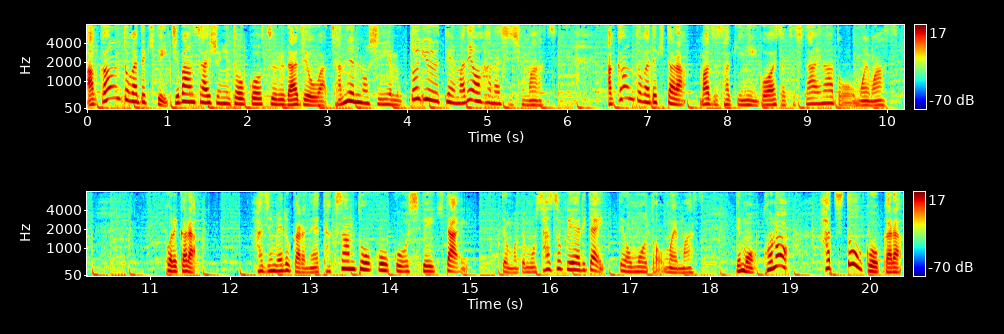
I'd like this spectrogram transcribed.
アカウントができて一番最初に投稿するラジオはチャンネルの CM というテーマでお話しします。アカウントができたらまず先にご挨拶したいなと思います。これから始めるからねたくさん投稿をしていきたいって思ってもう早速やりたいって思うと思います。でもこの初投稿から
